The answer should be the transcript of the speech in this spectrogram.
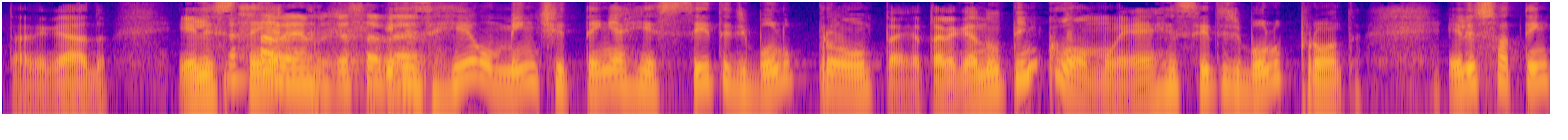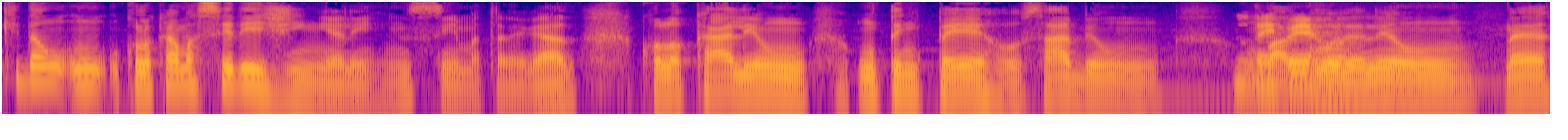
tá ligado? Eles já têm. Sabemos, já sabemos. Eles realmente têm a receita de bolo pronta, tá ligado? Não tem como, é receita de bolo pronta. Eles só tem que dar um, um colocar uma cerejinha ali em cima, tá ligado? Colocar ali um, um tempero, sabe? Um, um, um bagulho ali, um. né?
